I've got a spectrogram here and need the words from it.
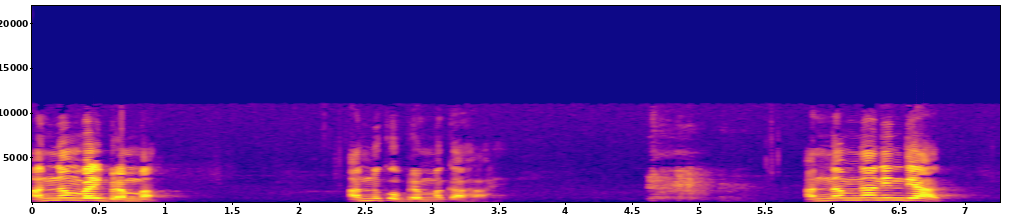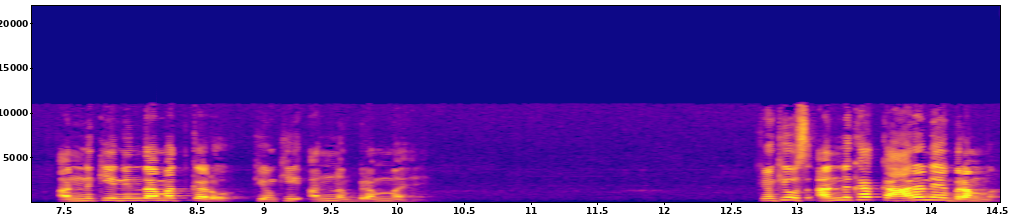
अन्नम वही ब्रह्म। अन्न को ब्रह्म कहा है। अन्नम ना निंद्यात। अन्न की निंदा मत करो, क्योंकि अन्न ब्रह्म है। क्योंकि उस अन्न का कारण है ब्रह्म।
